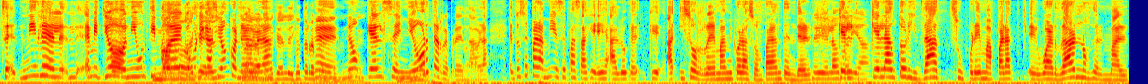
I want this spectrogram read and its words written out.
se- ni le, le- emitió ni un tipo No, de no, es que comunicación él- con claro, él, no, ¿verdad? es que él le dijo, "Te reprendo", Eh, no, que el Señor te reprenda, claro. ¿verdad? Entonces, para mí ese pasaje es algo que, que hizo rema en mi corazón para entender la que, el- que la autoridad suprema para eh, guardarnos del mal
